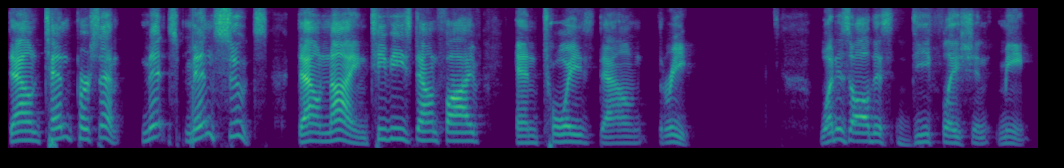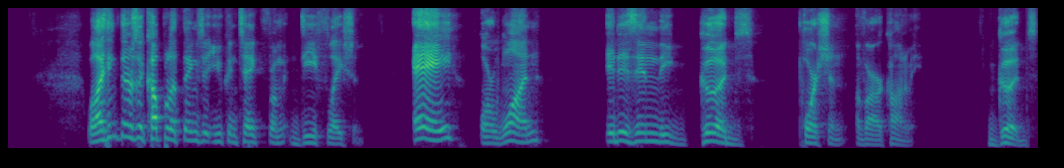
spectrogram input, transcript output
down 10%, men's, men's suits down nine, TVs down five, and toys down three. What does all this deflation mean? Well, I think there's a couple of things that you can take from deflation. A, or one, it is in the goods portion of our economy. Goods.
